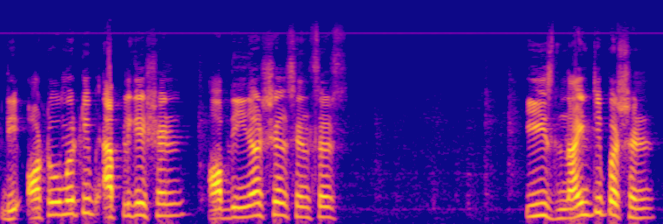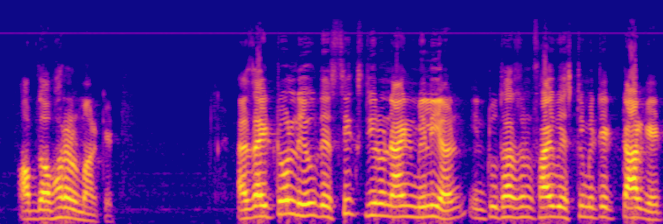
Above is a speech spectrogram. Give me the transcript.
the automotive application of the inertial sensors is 90 percent of the overall market. As I told you the 609 million in 2005 estimated target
